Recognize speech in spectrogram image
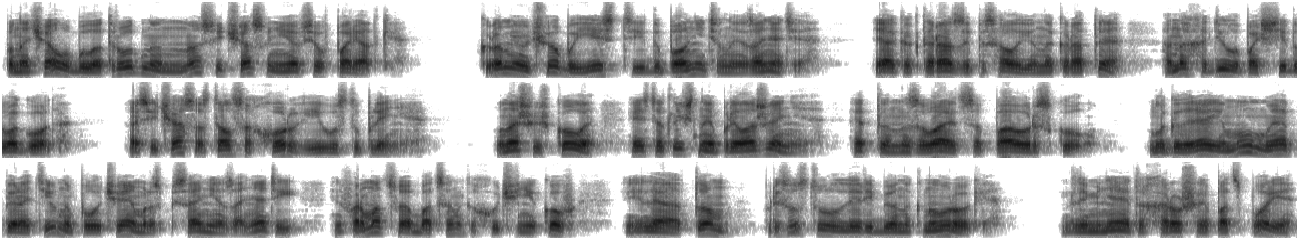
Поначалу было трудно, но сейчас у нее все в порядке. Кроме учебы есть и дополнительные занятия. Я как-то раз записал ее на карате, она ходила почти два года. А сейчас остался хор и выступления. У нашей школы есть отличное приложение. Это называется Power School. Благодаря ему мы оперативно получаем расписание занятий, информацию об оценках учеников или о том, присутствовал ли ребенок на уроке. Для меня это хорошее подспорье,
